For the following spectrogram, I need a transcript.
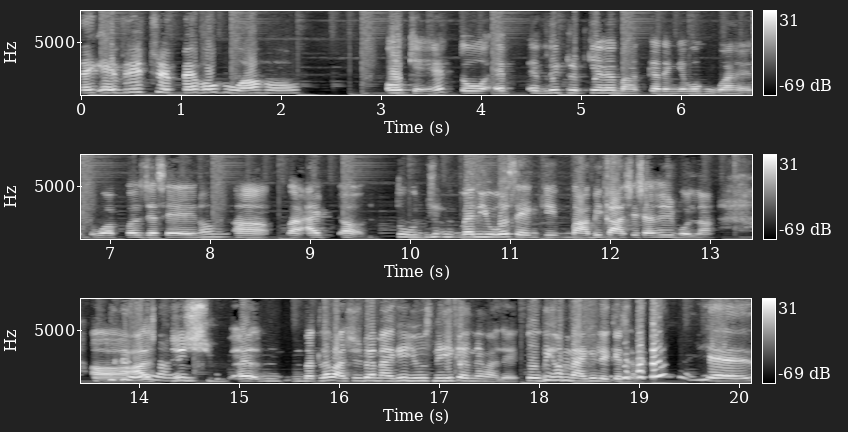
like every trip पे वो हुआ हो. ओके तो एवरी ट्रिप की अगर बात करेंगे वो हुआ है तो वो ऑफकोर्स जैसे you know at to when you were saying कि भाभी का आशीष आशीष बोलना आशीष मतलब आशीष भाई मैगी यूज़ नहीं करने वाले तो भी हम मैगी लेके जाते Yes.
